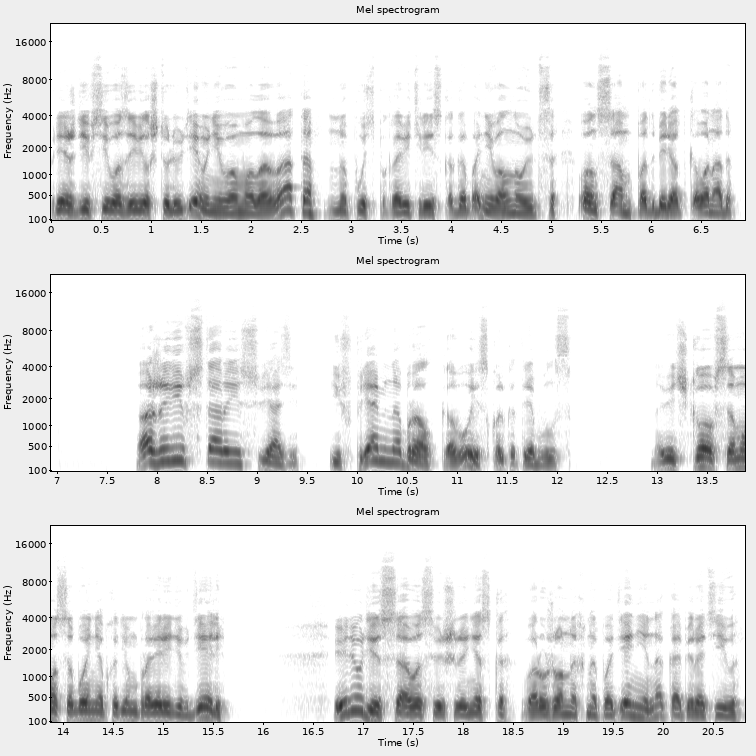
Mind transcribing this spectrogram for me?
Прежде всего заявил, что людей у него маловато, но пусть покровители из КГБ не волнуются, он сам подберет, кого надо оживив старые связи, и впрямь набрал, кого и сколько требовалось. Новичков, само собой, необходимо проверить в деле. И люди Сава совершили несколько вооруженных нападений на кооперативы.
